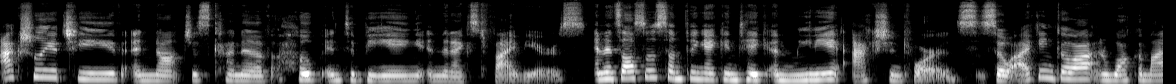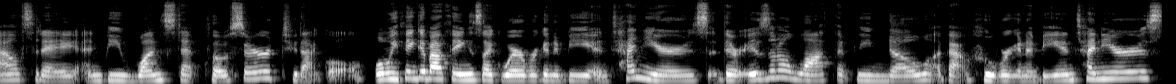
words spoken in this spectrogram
actually achieve and not just kind of hope into being in the next five years. And it's also something I can take immediate action towards. So I can go out and walk a mile today and be one step closer to that goal. When we think about things like where we're going to be in 10 years, there isn't a lot that we know about who we're going to be in 10 years.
